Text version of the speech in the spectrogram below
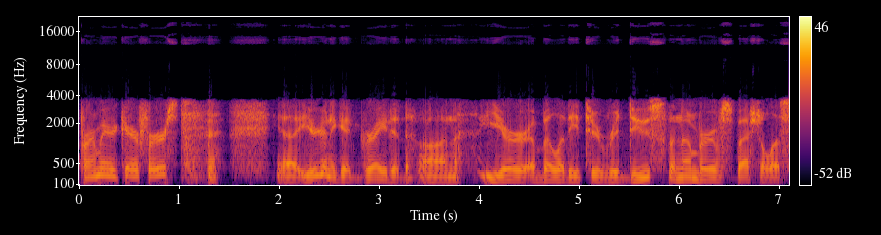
Primary care first, uh, you're going to get graded on your ability to reduce the number of specialists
